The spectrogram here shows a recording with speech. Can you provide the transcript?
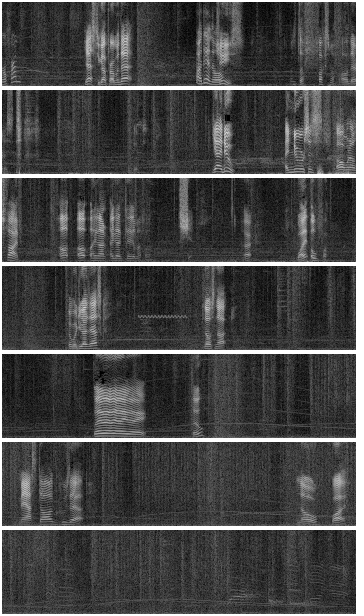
girlfriend? Yes, you got a problem with that? No, I didn't know. Jeez. What the fuck's my... Oh, there it is. Oh, there it is. yeah, I do. I knew her since... Oh, when I was five. Oh, oh, hang on. I gotta get my phone. Shit. Alright. What? Oh, fuck. Wait, what'd you guys ask? No, it's not. Wait, wait, wait, wait, wait, wait. Who? Mass Dog? Who's that? No. Why?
